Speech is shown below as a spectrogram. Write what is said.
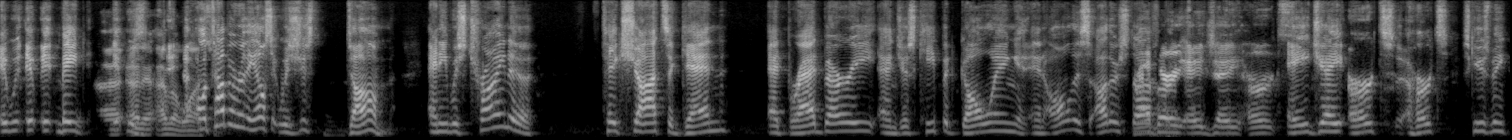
It was it, it made it was I, I haven't on top of everything else. It was just dumb, and he was trying to take shots again at Bradberry and just keep it going and, and all this other stuff. Bradberry, AJ, Hurts. AJ Ertz, Hurts, excuse me.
